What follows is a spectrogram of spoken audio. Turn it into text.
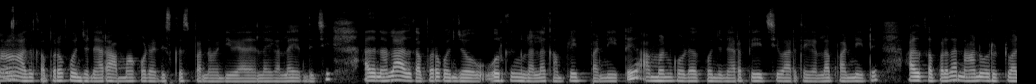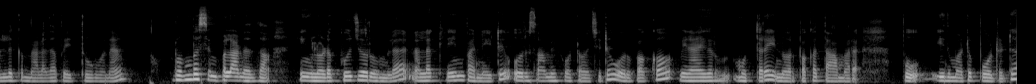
நான் அதுக்கப்புறம் கொஞ்சம் நேரம் அம்மா கூட டிஸ்கஸ் பண்ண வேண்டிய வேலைகள்லாம் இருந்துச்சு. அதனால் அதுக்கப்புறம் கொஞ்சம் கொஞ்சம் ஒர்க்குங்களெல்லாம் கம்ப்ளீட் பண்ணிவிட்டு அம்மன் கூட கொஞ்சம் நேரம் பேச்சு வார்த்தைகள்லாம் பண்ணிவிட்டு அதுக்கப்புறம் தான் நானும் ஒரு டுவெல்லுக்கு மேலே தான் போய் தூங்கினேன். ரொம்ப சிம்பிளானது தான். எங்களோட பூஜை ரூமில் நல்லா க்ளீன் பண்ணிவிட்டு ஒரு சாமி ஃபோட்டோ வச்சுட்டு ஒரு பக்கம் விநாயகர் முத்திரை இன்னொரு பக்கம் தாமரை பூ இது மட்டும் போட்டுட்டு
